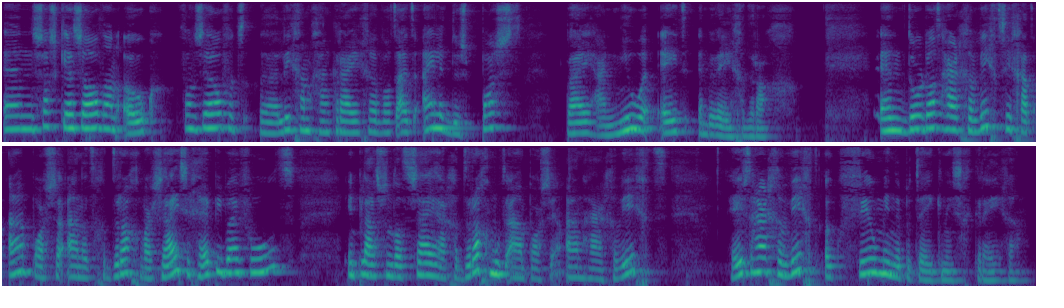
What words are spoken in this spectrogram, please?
En Saskia zal dan ook vanzelf het uh, lichaam gaan krijgen wat uiteindelijk dus past bij haar nieuwe eet- en beweeggedrag. En doordat haar gewicht zich gaat aanpassen aan het gedrag waar zij zich happy bij voelt, in plaats van dat zij haar gedrag moet aanpassen aan haar gewicht, heeft haar gewicht ook veel minder betekenis gekregen.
